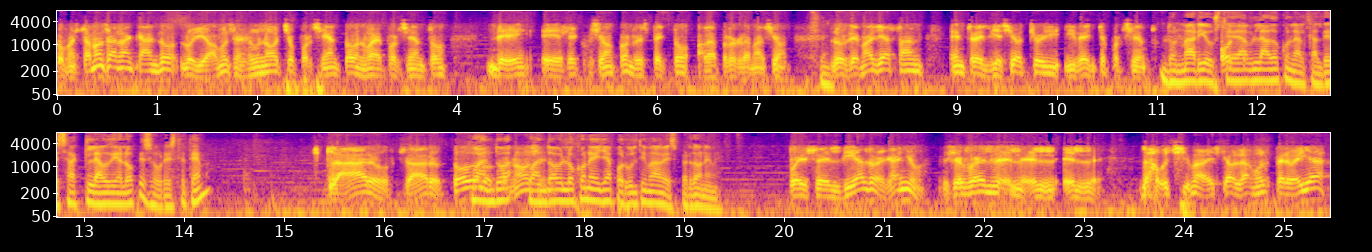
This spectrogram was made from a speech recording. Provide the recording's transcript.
como estamos arrancando, lo llevamos en un 8% o 9% de eh, ejecución con respecto a la programación. Los demás ya están entre el 18 y, 20%. Don Mario, ¿usted ha hablado con la alcaldesa Claudia López sobre este tema? Claro, claro. Todo ¿Cuándo, habló con ella por última vez? Perdóneme. Pues el día del regaño. Ese fue el, la última vez que hablamos, pero ella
